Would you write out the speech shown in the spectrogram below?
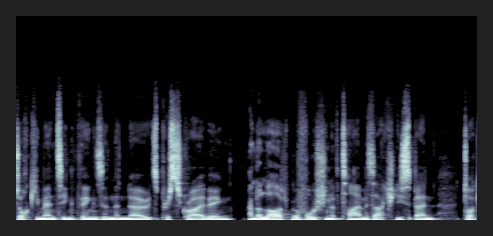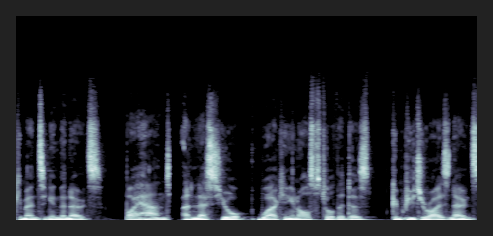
documenting things in the notes, prescribing. And a large proportion of time is actually spent documenting in the notes by hand, unless you're working in a hospital that does computerized notes.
